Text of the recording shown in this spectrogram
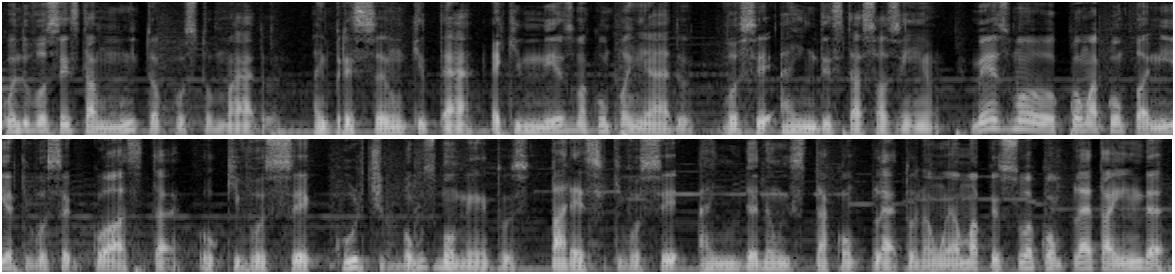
Quando você está muito acostumado, a impressão que dá é que, mesmo acompanhado, você ainda está sozinho. Mesmo com a companhia que você gosta ou que você curte bons momentos, parece que você ainda não está completo, não é uma pessoa completa ainda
